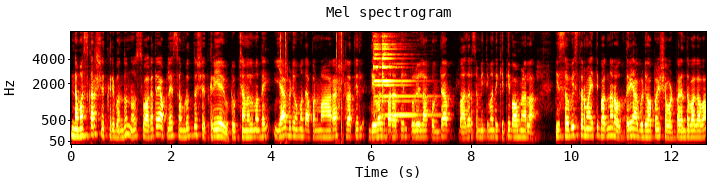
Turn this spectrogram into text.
नमस्कार शेतकरी बंधूंनो स्वागत आहे आपले समृद्ध शेतकरी या यूट्यूब चॅनलमध्ये या व्हिडिओमध्ये आपण महाराष्ट्रातील दिवसभरातील तुरीला कोणत्या बाजार समितीमध्ये किती भाव मिळाला ही सविस्तर माहिती बघणार आहोत. तरी हा व्हिडिओ आपण शेवटपर्यंत बघावा.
